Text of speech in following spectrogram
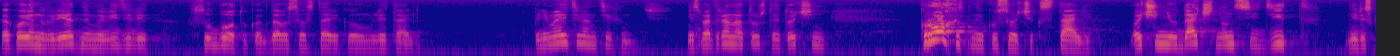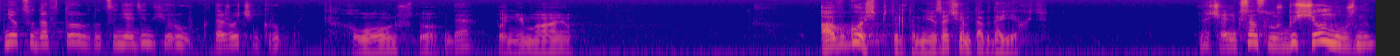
Какой он вредный, мы видели в субботу, когда вы со Стариковым летали. Понимаете, Иван Тихонович, несмотря на то, что это очень крохотный кусочек стали, очень неудачно он сидит, не рискнет сюда вторгнуться ни один хирург, даже очень крупный. Вон что. Да. Понимаю. А в госпиталь-то мне зачем тогда ехать? Начальник санслужбы счел нужным.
